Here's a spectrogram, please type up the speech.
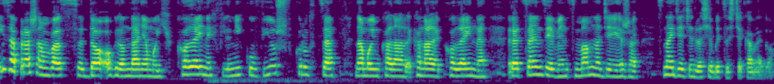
i zapraszam Was do oglądania moich kolejnych filmików już wkrótce na moim kanale, kanale kolejne recenzje, więc mam nadzieję, że znajdziecie dla siebie coś ciekawego.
